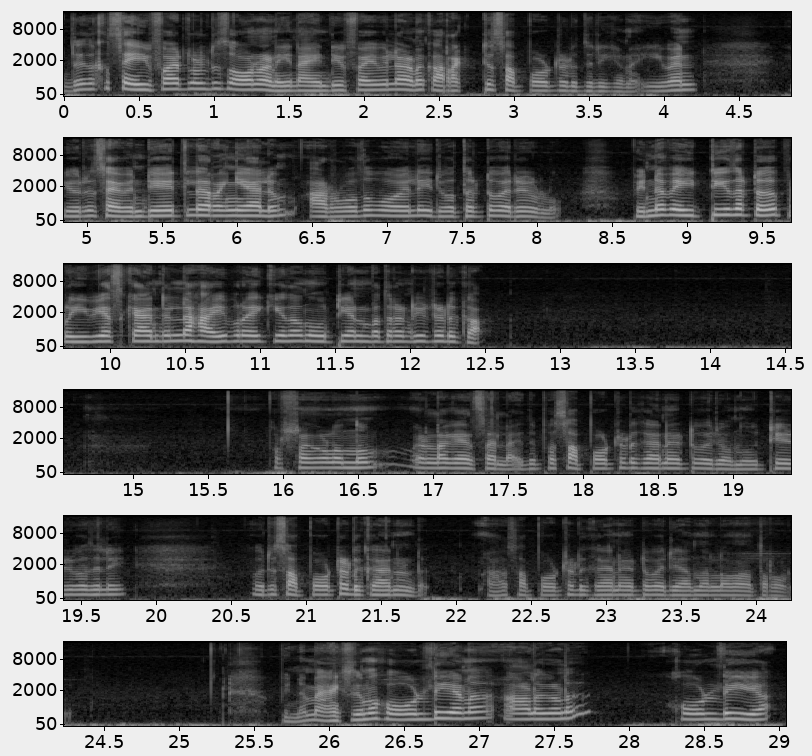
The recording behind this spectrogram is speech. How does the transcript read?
ഇത് ഇതൊക്കെ സേഫ് ആയിട്ടുള്ളൊരു സോണാണ് ഈ നയന്റി ഫൈവിലാണ് കറക്റ്റ് സപ്പോർട്ട് എടുത്തിരിക്കുന്നത് ഈവൻ ഈ ഒരു സെവന്റി എയ്റ്റിൽ ഇറങ്ങിയാലും അറുപത് പോയാലും ഇരുപത്തെട്ട് വരെ ഉള്ളൂ. പിന്നെ വെയിറ്റ് ചെയ്തിട്ട് പ്രീവിയസ് ക്യാൻഡലിന്റെ ഹൈ ബ്രേക്ക് ചെയ്താൽ നൂറ്റി എൺപത്തിരണ്ട് ഇട്ട് എടുക്കാം. പ്രശ്നങ്ങളൊന്നും ഉള്ള കേസല്ല ഇതിപ്പോൾ സപ്പോർട്ട് എടുക്കാനായിട്ട് വരുമോ നൂറ്റി എഴുപതിൽ ഒരു സപ്പോർട്ട് എടുക്കാനുണ്ട്. ആ സപ്പോർട്ട് എടുക്കാനായിട്ട് വരിക എന്നുള്ളത് മാത്രമേ ഉള്ളൂ. പിന്നെ മാക്സിമം ഹോൾഡ് ചെയ്യണ ആളുകൾ ഹോൾഡ് ചെയ്യുക.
